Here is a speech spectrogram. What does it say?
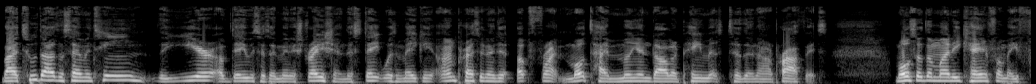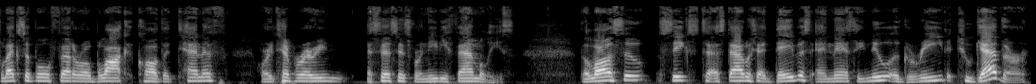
by 2017, the year of Davis's administration, the state was making unprecedented upfront multi-million dollar payments to the nonprofits. Most of the money came from a flexible federal block called the TANF, or Temporary Assistance for Needy Families. The lawsuit seeks to establish that Davis and Nancy New agreed together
